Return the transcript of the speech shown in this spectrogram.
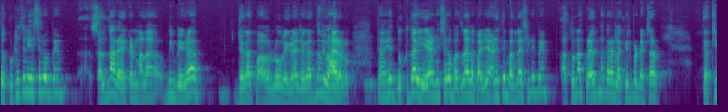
तर कुठेतरी हे सगळं म्हणजे सलणार आहे कारण मला मी वेगळ्या जगात वावरलो वेगळ्या जगातनं मी बाहेर आलो. तर हे दुःखदायी आहे आणि हे सगळं बदलायला पाहिजे आणि ते बदलायसाठी मी अतोनात प्रयत्न करायला लागतील पण त्याच्यावर त्याची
